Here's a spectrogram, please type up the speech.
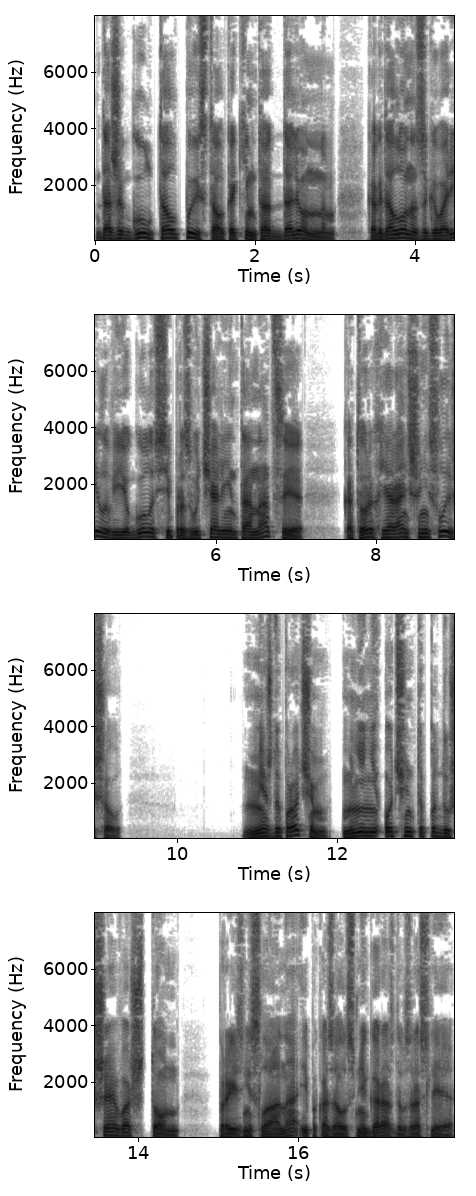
Даже гул толпы стал каким-то отдаленным. Когда Лона заговорила, в ее голосе прозвучали интонации, которых я раньше не слышал. «Между прочим, мне не очень-то по душе ваш тон», произнесла она и показалась мне гораздо взрослее.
